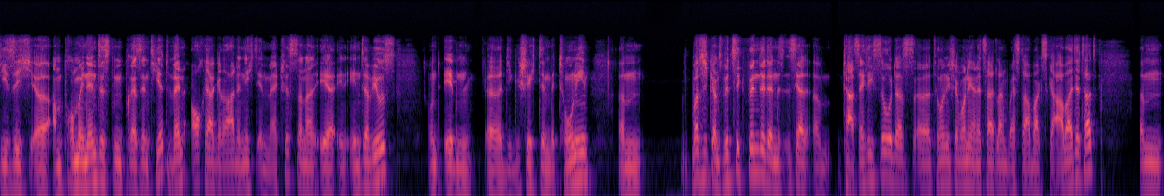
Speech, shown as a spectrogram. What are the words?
die sich äh, am prominentesten präsentiert, wenn auch ja gerade nicht in Matches, sondern eher in Interviews und eben äh, die Geschichte mit Tony. Ähm, was ich ganz witzig finde, denn es ist ja ähm, tatsächlich so, dass äh, Tony Schiavone eine Zeit lang bei Starbucks gearbeitet hat. Ähm,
